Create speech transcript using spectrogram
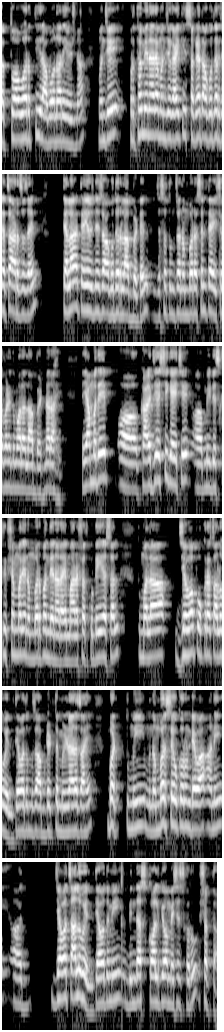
तत्वावरती राबवणारी योजना म्हणजे प्रथम येणाऱ्या म्हणजे काय की सगळ्यात अगोदर ज्याचा अर्ज जाईल त्याला त्या योजनेचा अगोदर लाभ भेटेल. जसं तुमचा नंबर असेल त्या हिशोबाने तुम्हाला लाभ भेटणार आहे. तर यामध्ये काळजी अशी घ्यायची मी डिस्क्रिप्शनमध्ये नंबर पण देणार आहे. महाराष्ट्रात कुठेही असाल तुम्हाला जेव्हा पोकरा चालू होईल तेव्हा तुमचं अपडेट तर मिळणारच आहे. बट तुम्ही नंबर सेव्ह करून ठेवा आणि जेव्हा चालू होईल तेव्हा तुम्ही बिंदास कॉल किंवा मेसेज करू शकता.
